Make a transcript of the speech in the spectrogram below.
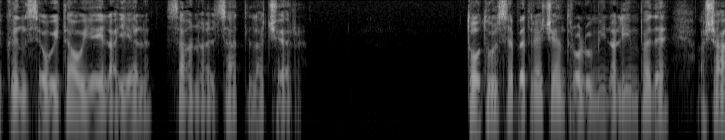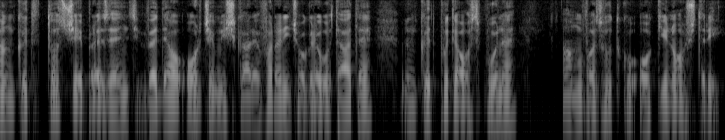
când se uitau ei la el, s-a înălțat la cer. Totul se petrece într-o lumină limpede, așa încât toți cei prezenți vedeau orice mișcare fără nicio greutate, încât puteau spune, am văzut cu ochii noștri.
